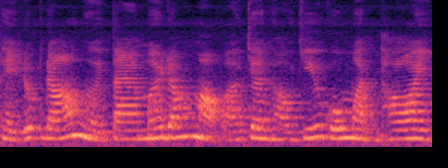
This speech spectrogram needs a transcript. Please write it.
thì lúc đó người ta mới đóng mộc ở trên hộ chiếu của mình thôi.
